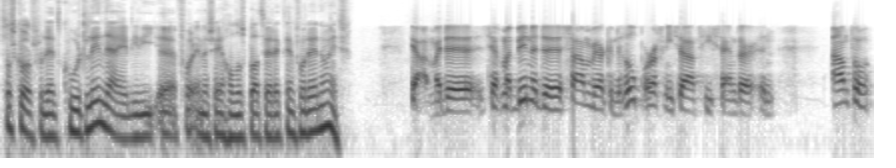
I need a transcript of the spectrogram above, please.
Zoals correspondent Koert Lindijen, die uh, voor NRC Handelsblad werkt en voor de NOS. Ja, maar, de, zeg maar binnen de samenwerkende hulporganisaties zijn er een aantal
